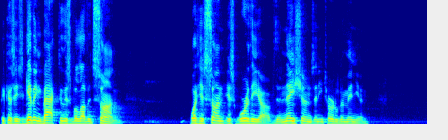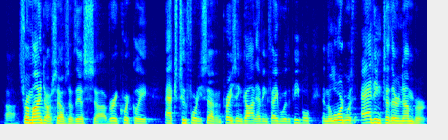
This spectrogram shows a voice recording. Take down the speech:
because He's giving back to His beloved Son what His Son is worthy of the nations and eternal dominion. Uh, let's remind ourselves of this uh, very quickly Acts 2:47, praising God, having favor with the people, and the Lord was adding to their number.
